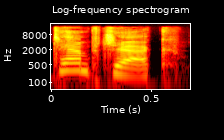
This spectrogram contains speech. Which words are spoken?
Temp check.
